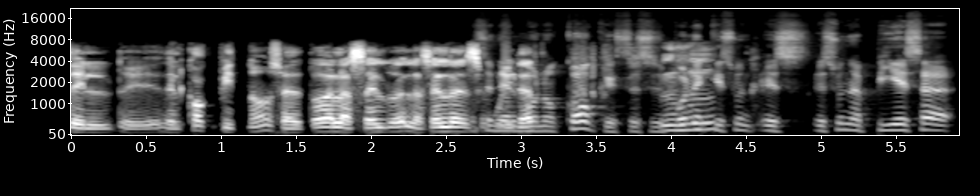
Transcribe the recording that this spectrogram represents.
del, de- del cockpit, ¿no? O sea, de toda la celda, la celda de en el monocoque. Se supone que es, un- es, es una pieza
